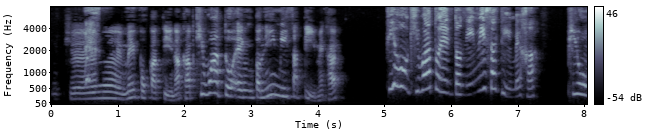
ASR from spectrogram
โอเค ไม่ปกตินะครับ คิดว่าตัวเองตอนนี้มีสติไหมครับ พี่ฮงคิดว่าตัวเองตอนนี้มีสติไหมคะ พี่ฮง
